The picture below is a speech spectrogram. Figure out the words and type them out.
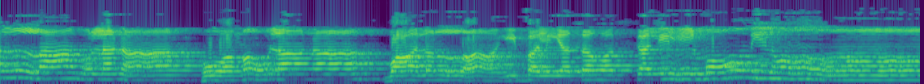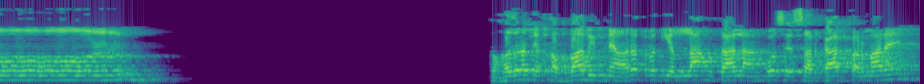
اللہ مولانا تو حضرت خباب ابن عرت رضی اللہ تعالی عنہ سے سرکار فرما رہے ہیں،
